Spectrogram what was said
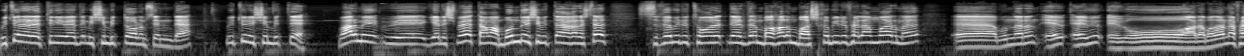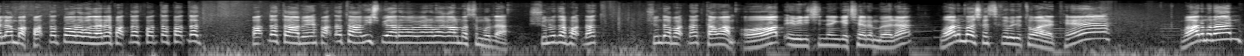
Bütün elektriği verdim. İşin bitti oğlum senin de. Bütün işin bitti. Var mı e, gelişme? Tamam bunun da işi bitti arkadaşlar. Sıkı bir tuvaletlerden bakalım başka biri falan var mı? Ee, bunların ev ev ev o arabalarına falan bak. Patlat bu arabaları. Patlat patlat patlat. Patlat abi. Patlat abi. Hiçbir araba araba kalmasın burada. Şunu da patlat. Şunu da patlat. Tamam. Hop evin içinden geçerim böyle. Var mı başka sıkı bir tuvalet? He? Var mı lan?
